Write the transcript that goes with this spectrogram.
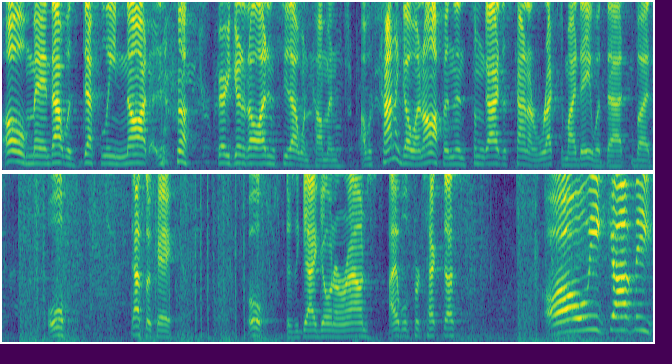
Oh, man, that was definitely not very good at all. I didn't see that one coming. I was kind of going off, and then some guy just kind of wrecked my day with that. But, oh, that's okay. Oh, there's a guy going around. I will protect us. Oh, he got me.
